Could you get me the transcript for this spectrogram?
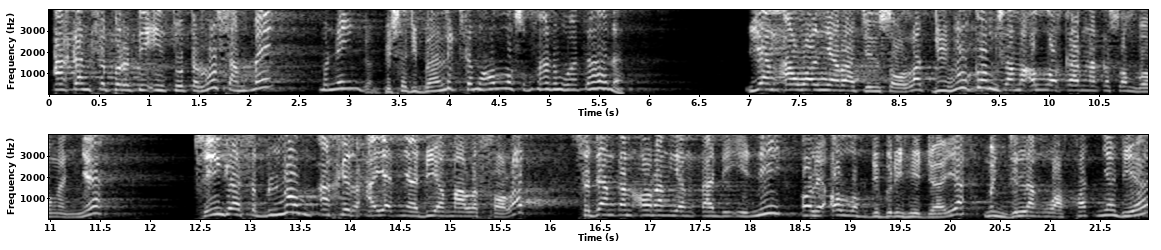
akan seperti itu terus sampai meninggal. Bisa dibalik sama Allah subhanahu wa ta'ala. Yang awalnya rajin sholat dihukum sama Allah karena kesombongannya. Sehingga sebelum akhir hayatnya dia malas sholat. Sedangkan orang yang tadi ini oleh Allah diberi hidayah menjelang wafatnya dia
